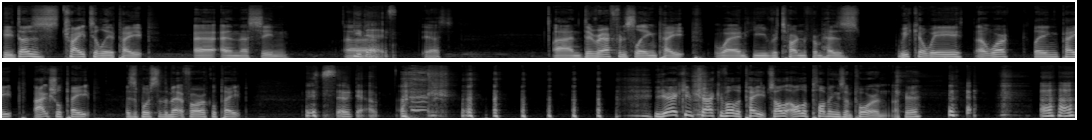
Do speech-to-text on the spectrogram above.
he does try to lay pipe uh, in this scene. Uh, he does. Yes. And they reference laying pipe when he returned from his week away at work laying pipe, actual pipe, as opposed to the metaphorical pipe. It's so dumb. You gotta keep track of all the pipes. All all the plumbing's important. Okay. Uh huh.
